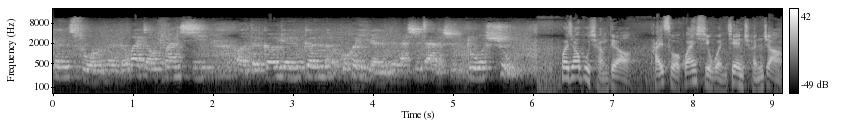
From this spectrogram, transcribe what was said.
跟所罗门的外交关系，呃的阁员跟国会议员仍然是占的是多数。”外交部强调，台所关系稳健成长，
